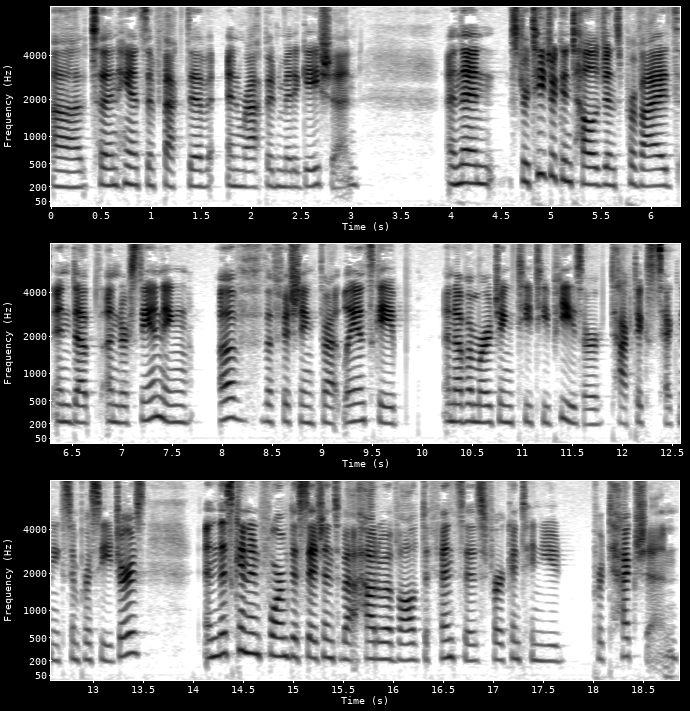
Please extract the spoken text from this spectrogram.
uh, to enhance effective and rapid mitigation. And then strategic intelligence provides in depth understanding of the phishing threat landscape and of emerging TTPs or tactics, techniques, and procedures. And this can inform decisions about how to evolve defenses for continued protection.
